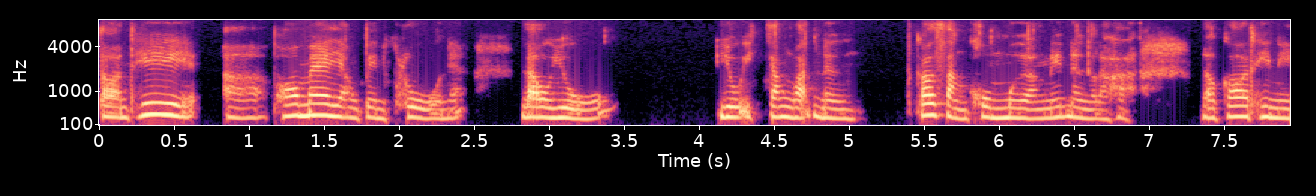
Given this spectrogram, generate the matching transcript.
ตอนที่พ่อแม่ยังเป็นครูเนี่ย เราอยู่อยู่อีกจังหวัดหนึ่ง ก็สังคมเมืองนิดนึงแหละค่ะ แล้วก็ทีนี้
